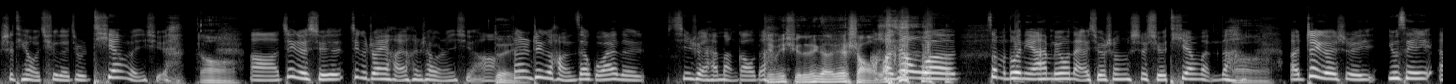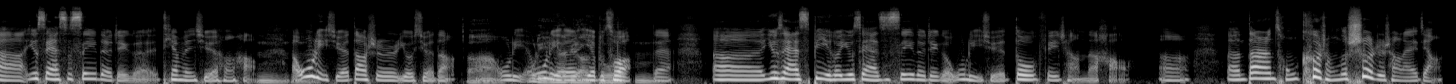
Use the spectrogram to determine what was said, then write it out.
是挺有趣的，就是天文学啊 啊、这个学这个专业好像很少有人学啊，对但是这个好像在国外的薪水还蛮高的。因为学的人越来越少了。好像我 这么多年还没有哪个学生是学天文的啊，呃。这个是 U C 啊 U C S C 的这个天文学很好嗯啊，物理学倒是有学的啊啊，物理物理的也不错嗯。对，呃，U C S B 和 U C S C 的这个物理学都非常的好。嗯嗯，当然从课程的设置上来讲，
